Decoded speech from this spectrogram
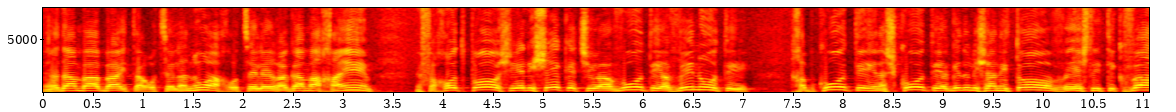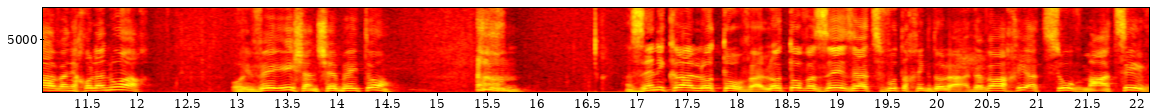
בן אדם בא הביתה, רוצה לנוח, רוצה להירגע מהחיים, לפחות פה, שיהיה לי שקט, שיאהבו אותי, יבינו אותי, יחבקו אותי, ינשקו אותי, יגידו לי שאני טוב, ויש לי תקווה, ואני יכול לנוח. אויבי איש, אנשי ביתו. אז זה נקרא לא טוב, והלא טוב הזה זה העצבות הכי גדולה. הדבר הכי עצוב, מעציב,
